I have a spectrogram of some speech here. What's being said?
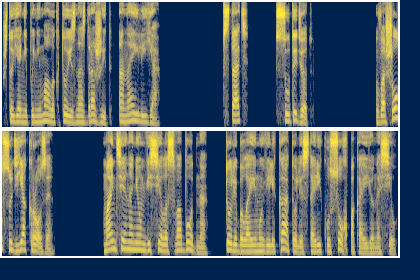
что я не понимала, кто из нас дрожит, она или я. «Встать! Суд идет!» Вошел судья Крозе. Мантия на нем висела свободно, то ли была ему велика, то ли старик усох, пока ее носил.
